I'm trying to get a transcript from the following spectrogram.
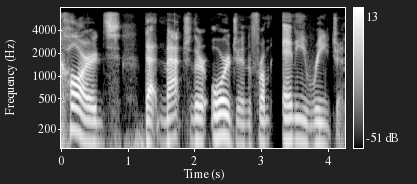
cards that match their origin from any region.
